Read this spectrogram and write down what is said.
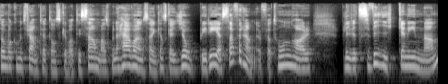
de har kommit fram till att de ska vara tillsammans. Men det här var en så ganska jobbig resa för henne för att hon har blivit sviken innan.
